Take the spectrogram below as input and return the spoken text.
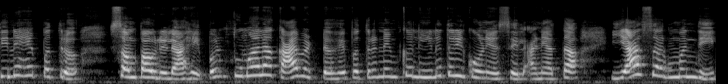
तिने हे पत्र संपवलेलं आहे. पण तुम्हाला काय वाटतं? हे पत्र नेमकं लिहिलं तरी कोणी असेल? आणि आता या संबंधी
